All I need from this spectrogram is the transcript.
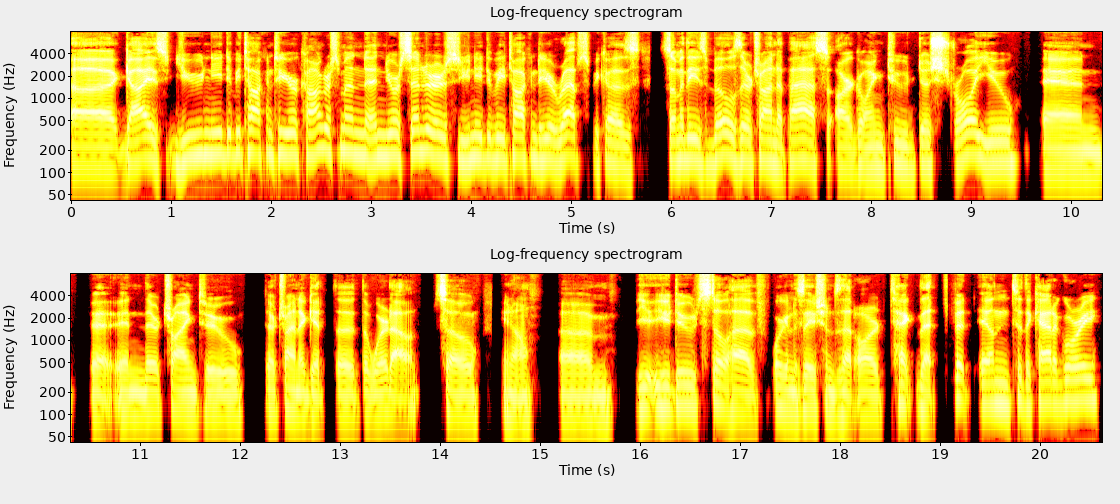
uh, guys, you need to be talking to your congressmen and your senators. You need to be talking to your reps because some of these bills they're trying to pass are going to destroy you, and uh, and they're trying to they're trying to get the the word out. So you know, um, you, you do still have organizations that are tech that fit into the category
